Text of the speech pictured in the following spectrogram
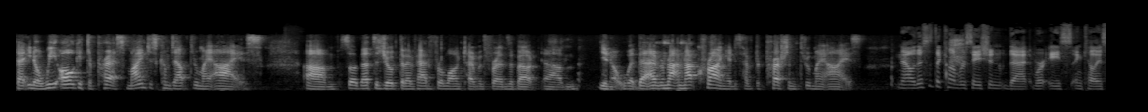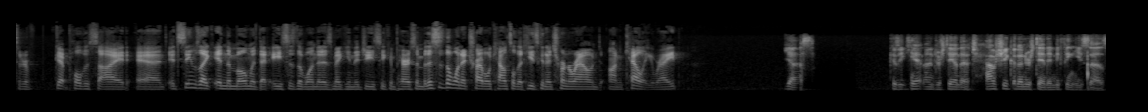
that you know we all get depressed. Mine just comes out through my eyes. Um, so that's a joke that I've had for a long time with friends about um, you know what that I'm not I'm not crying. I just have depression through my eyes. Now, this is the conversation that where Ace and Kelly sort of get pulled aside, and it seems like in the moment that Ace is the one that is making the GC comparison, but this is the one at Tribal Council that he's going to turn around on Kelly, right? Yes, because he can't understand that. How she could understand anything he says.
